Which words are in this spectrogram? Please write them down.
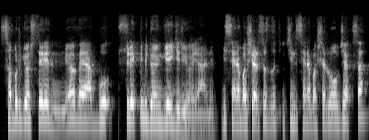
Sabır gösterilmiyor veya bu sürekli bir döngüye giriyor yani. Bir sene başarısızlık, ikinci sene başarılı olacaksa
